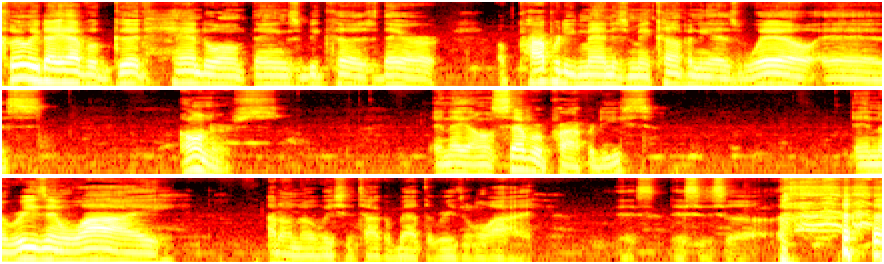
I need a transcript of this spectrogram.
clearly they have a good handle on things because they're a property management company as well as owners, and they own several properties. And the reason why, I don't know, we should talk about the reason why this this is uh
